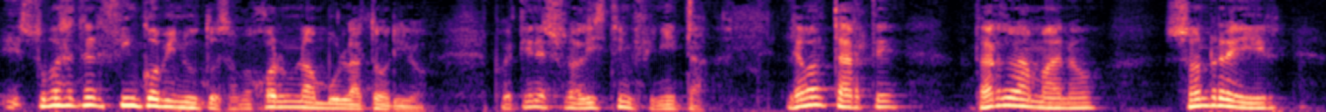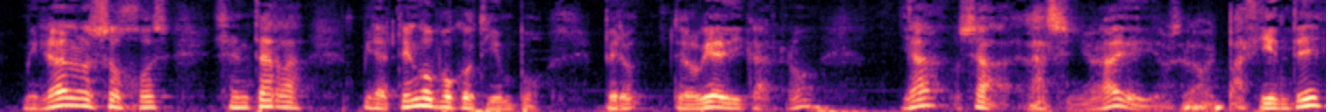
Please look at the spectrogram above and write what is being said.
eh, tú vas a tener cinco minutos, a lo mejor en un ambulatorio, porque tienes una lista infinita. Levantarte, darle la mano, sonreír, mirar a los ojos, sentarla. Mira, tengo poco tiempo, pero te lo voy a dedicar, ¿no? Ya, o sea, la señora de Dios, el paciente,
